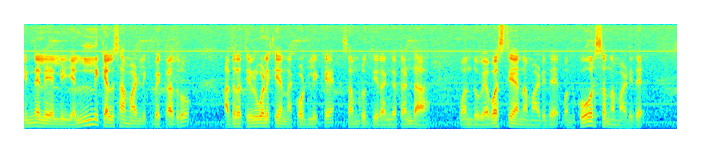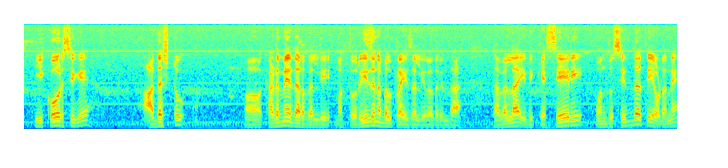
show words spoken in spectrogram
ಹಿನ್ನೆಲೆಯಲ್ಲಿ ಎಲ್ಲಿ ಕೆಲಸ ಮಾಡಲಿಕ್ಕೆ ಬೇಕಾದರೂ ಅದರ ತಿಳುವಳಿಕೆಯನ್ನು ಕೊಡಲಿಕ್ಕೆ ಸಮೃದ್ಧಿ ರಂಗ ತಂಡ ಒಂದು ವ್ಯವಸ್ಥೆಯನ್ನು ಮಾಡಿದೆ, ಒಂದು ಕೋರ್ಸನ್ನು ಮಾಡಿದೆ. ಈ ಕೋರ್ಸಿಗೆ ಆದಷ್ಟು ಕಡಿಮೆ ದರದಲ್ಲಿ ಮತ್ತು ರೀಸನಬಲ್ ಪ್ರೈಸಲ್ಲಿರೋದ್ರಿಂದ ತಾವೆಲ್ಲ ಇದಕ್ಕೆ ಸೇರಿ ಒಂದು ಸಿದ್ಧತೆಯೊಡನೆ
